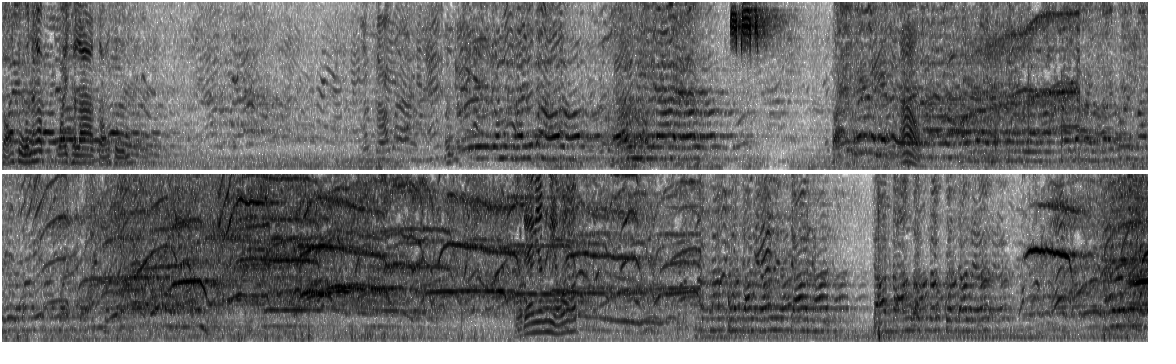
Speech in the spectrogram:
สองศูนย์นะครับ ไวชลาสองศูนย์เมื่อกี้โดนใครหรือเปล่าขอมียาแล้วไปได้กันอ้าวเอาได้ทั้งนั้นนะครับไปได้ไปต้นมาที่ไปปัดปัดเลยหัวแดงยังเหนียวนะครับนักกดดันเลยจานจานน้ำครับนักกดดันเลยฮะไปเลย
